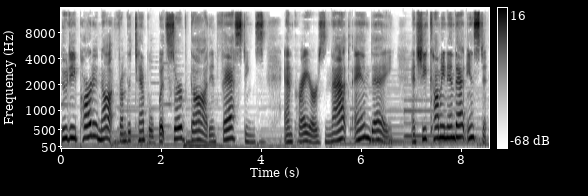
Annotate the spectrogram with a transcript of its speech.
who departed not from the temple, but served God in fastings and prayers night and day. And she coming in that instant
